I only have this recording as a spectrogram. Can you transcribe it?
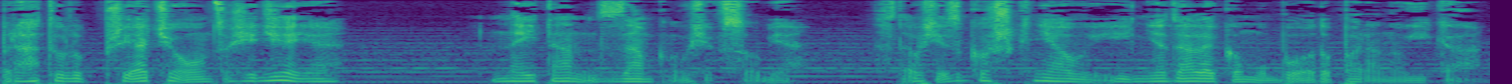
bratu lub przyjaciołom, co się dzieje, Nathan zamknął się w sobie. Stał się zgorzkniały i niedaleko mu było do paranoika.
